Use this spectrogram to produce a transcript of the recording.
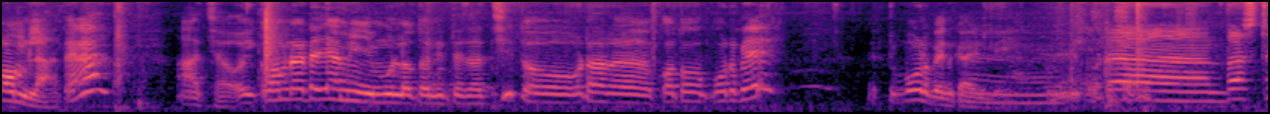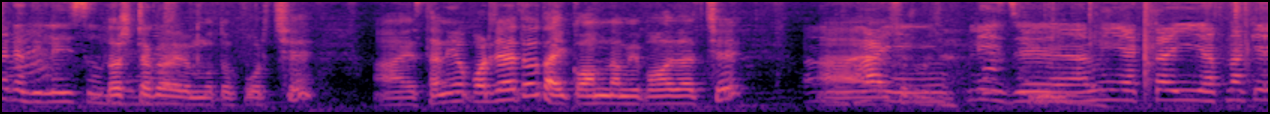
কমলা তাই না? আচ্ছা ওই কমলাটাই আমি মূলত নিতে যাচ্ছি তো ওটার কত পড়বে? একটু বলবেন কাইন্ডলি ওটা দশ টাকা দিলেই দশ টাকার মতো পড়ছে। স্থানীয় পর্যায়ে তো তাই কম দামে পাওয়া যাচ্ছে। ভাই প্লিজ আমি একটাই আপনাকে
